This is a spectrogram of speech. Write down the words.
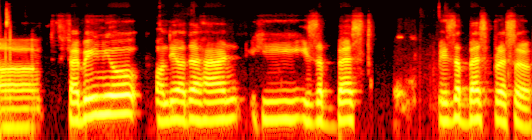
Uh, Fabinho, on the other hand, he is the best. He's the best presser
